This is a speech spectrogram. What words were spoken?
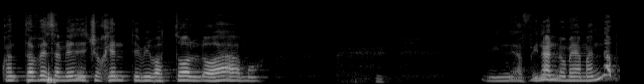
¿Cuántas veces me ha dicho gente, mi pastor, lo amo? Y al final no me aman nada.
